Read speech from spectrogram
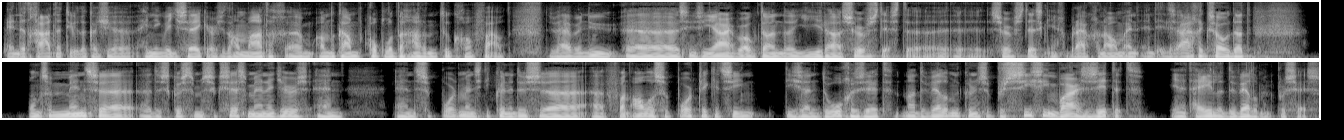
En dat gaat natuurlijk, als je, één ding weet je zeker, als je het handmatig um, aan elkaar moet koppelen, dan gaat het natuurlijk gewoon fout. Dus we hebben nu, uh, sinds een jaar, hebben we ook dan de Jira Service Desk, uh, Service Desk in gebruik genomen. En, en het is eigenlijk zo dat onze mensen, dus Customer Success Managers en en support mensen die kunnen dus van alle support tickets zien die zijn doorgezet naar development, kunnen ze precies zien waar zit het in het hele development proces.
